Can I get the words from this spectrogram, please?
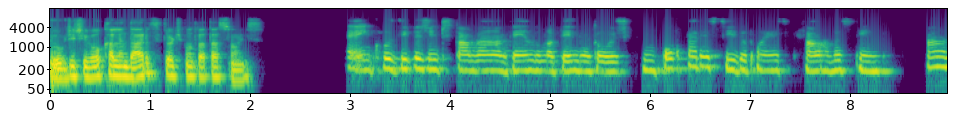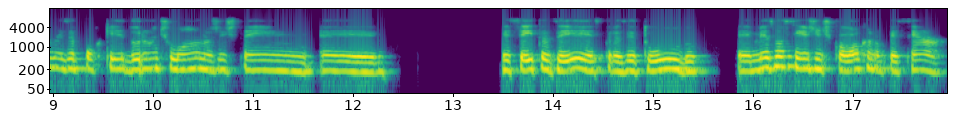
O objetivo é o calendário do setor de contratações. É, inclusive, a gente estava vendo uma pergunta hoje um pouco parecida com essa, que falava assim: ah, mas é porque durante o ano a gente tem é, receitas extras e tudo. É, mesmo assim, a gente coloca no PCA?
